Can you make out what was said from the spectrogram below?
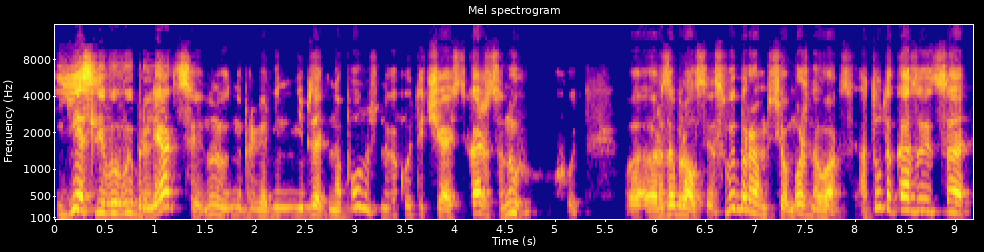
если вы выбрали акции, ну, например, не, не обязательно полностью, на какую-то часть, кажется, ну, хоть разобрался я с выбором, все, можно в акции. А тут, оказывается,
